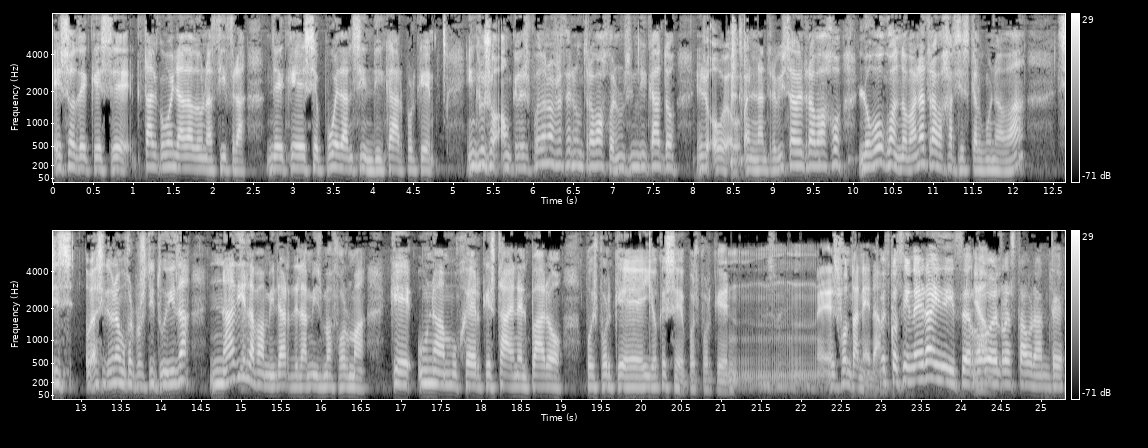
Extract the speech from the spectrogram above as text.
eso de que se, tal como ella ha dado una cifra, de que se puedan sindicar, porque incluso aunque les puedan ofrecer un trabajo en un sindicato o, o en la entrevista de trabajo, luego cuando van a trabajar, si es que alguna va, si ha sido una mujer prostituida, nadie la va a mirar de la misma forma que una mujer que está en el paro, pues porque, yo qué sé, pues porque mm, es fontanera. Es cocinera y cerró el restaurante.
